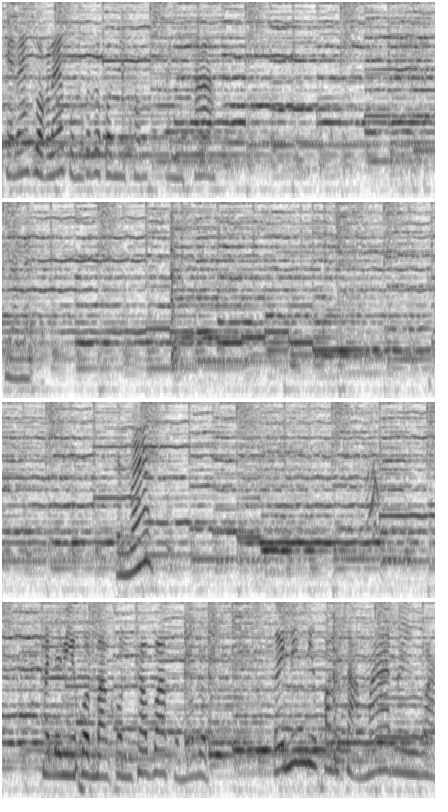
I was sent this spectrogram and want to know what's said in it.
เห็นไหมบอกแล้วผมก็เป็นคนมีความคุณภาพนั่นแหละเห็นไหมมันจะมีคนบางคนชอบว่าผมว่าแบบเฮ้ยไม่มีความสามารถเลยว่ะ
